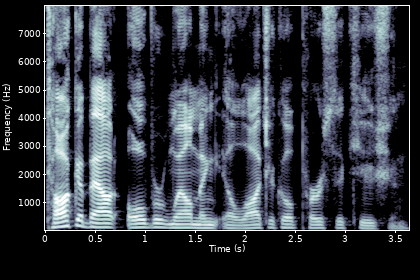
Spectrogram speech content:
Talk about overwhelming illogical persecution.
